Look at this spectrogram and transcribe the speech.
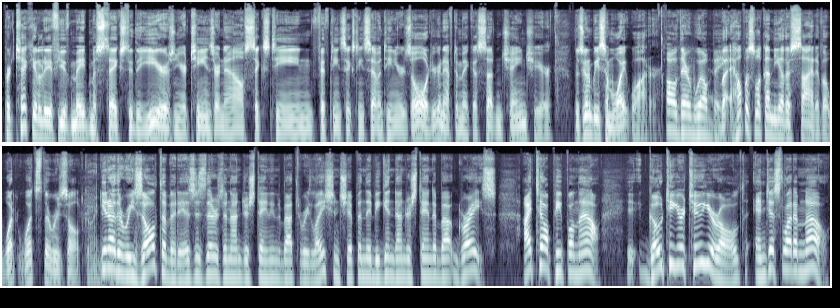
Particularly if you've made mistakes through the years and your teens are now 16, 15, 16, 17 years old, you're going to have to make a sudden change here. There's going to be some whitewater. Oh, there will be. But help us look on the other side of it. What what's the result going to You know, be? the result of it is is there's an understanding about the relationship and they begin to understand about grace. I tell people now, go to your 2-year-old and just let him know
